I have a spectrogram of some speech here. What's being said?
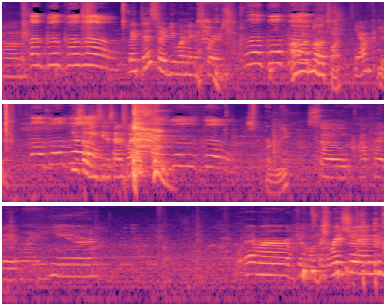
go. Um, go, go, go, go. Like this, or do you want it like in squares? Go, go, go. Uh, no, that's fine. Yeah? Yeah. He's so easy to satisfy. go, go. Pardon me. So I'll put it right here whatever, get them on decoration.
